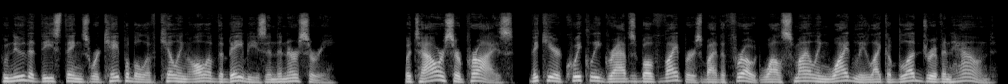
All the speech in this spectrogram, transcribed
who knew that these things were capable of killing all of the babies in the nursery. But to our surprise, Vikir quickly grabs both vipers by the throat while smiling widely like a blood-driven hound,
